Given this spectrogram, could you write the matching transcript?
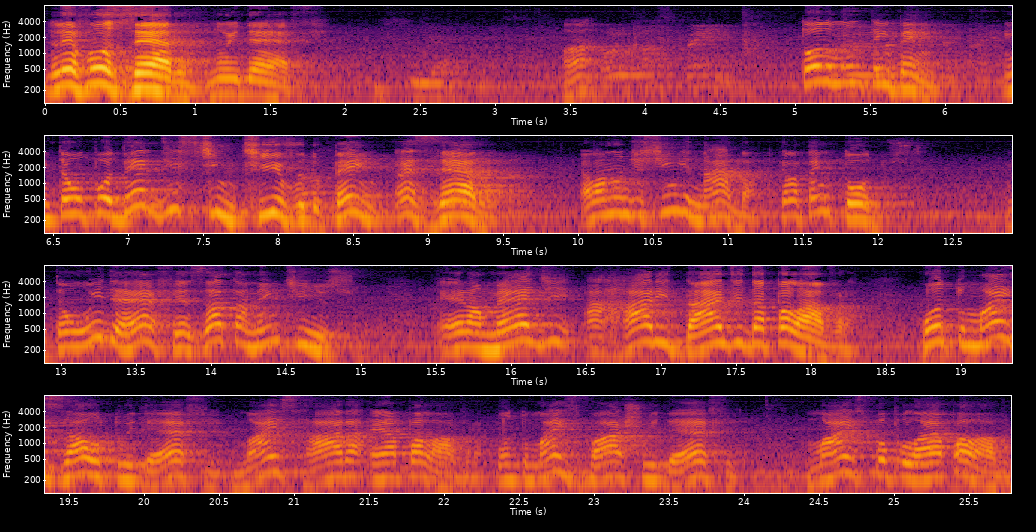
levou zero no IDF? Hã? Todo mundo tem PEN. Então, o poder distintivo do PEN é zero. Ela não distingue nada, porque ela está em todos. Então, o IDF é exatamente isso. Ela mede a raridade da palavra. Quanto mais alto o IDF, mais rara é a palavra. Quanto mais baixo o IDF, mais popular é a palavra.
